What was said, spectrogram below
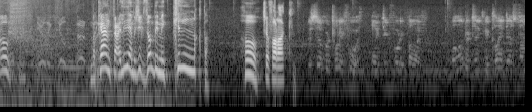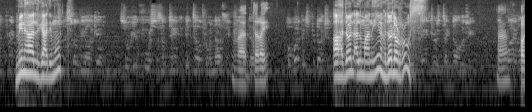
أوف. مكان فعليا بيجيك زومبي من كل نقطة. هو. شوف وراك مين هذا اللي قاعد يموت؟ ما أدري. آه هدول ألمانيين وهدول الروس. ها؟ فوق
